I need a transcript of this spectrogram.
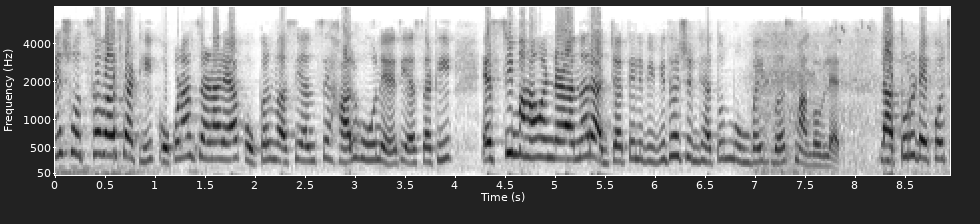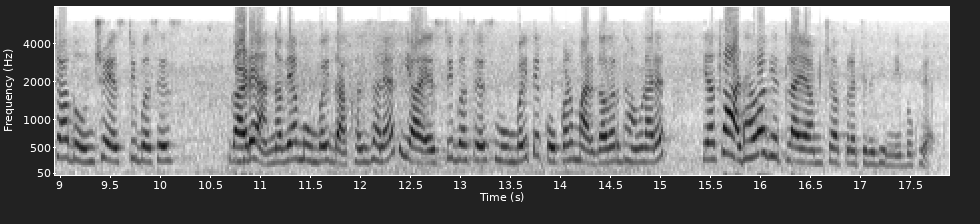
गणेशोत्सवासाठी कोकणात जाणाऱ्या कोकणवासियांचे हाल होऊ नयेत यासाठी एसटी महामंडळानं राज्यातील विविध जिल्ह्यातून मुंबईत बस मागवल्यात. लातूर डेपोच्या दोनशे एसटी बसेस गाड्या नव्या मुंबईत दाखल झाल्यात. या एसटी बसेस मुंबई ते कोकण मार्गावर धावणार आहेत याचा आढावा घेतलाय आमच्या प्रतिनिधींनी. बघूयात.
